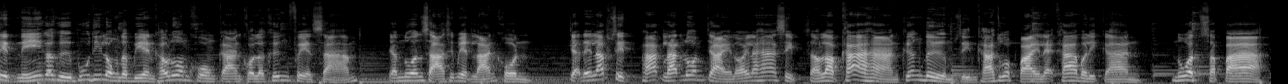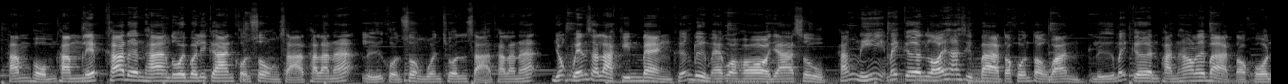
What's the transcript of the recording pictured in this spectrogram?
สิทธิ์นี้ก็คือผู้ที่ลงทะเบียนเข้าร่วมโครงการคนละครึ่งเฟส3จำนวน 31 ล้านคน จะได้รับสิทธิ์ภาครัฐร่วมจ่ายร้อยละ 50สำหรับค่าอาหารเครื่องดื่มสินค้าทั่วไปและค่าบริการ นวดสปา ทำผมทำเล็บค่าเดินทางโดยบริการขนส่งสาธารณะ หรือขนส่งมวลชนสาธารณะ ยกเว้นสลากกินแบ่งเครื่องดื่มแอลกอฮอล์ยาสูบ ทั้งนี้ไม่เกิน 150 บาทต่อคนต่อวัน หรือไม่เกิน 1,500 บาทต่อคน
